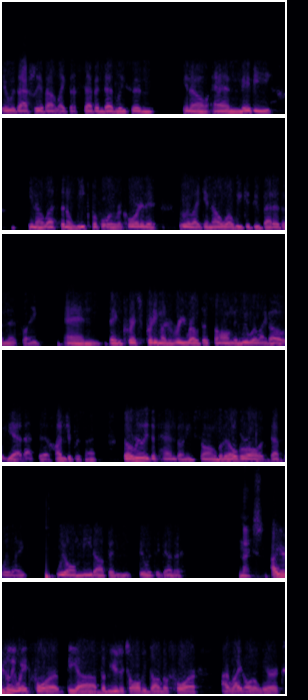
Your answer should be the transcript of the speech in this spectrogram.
It was actually about like the seven deadly sins you know, and maybe, you know, less than a week before we recorded it, we were like, you know what, we could do better than this. Like, and then Chris pretty much rewrote the song, and we were like, oh, yeah, that's it, 100%. So it really depends on each song, but overall, it's definitely like we all meet up and do it together. Nice. I usually wait for the uh, the music to all be done before I write all the lyrics.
